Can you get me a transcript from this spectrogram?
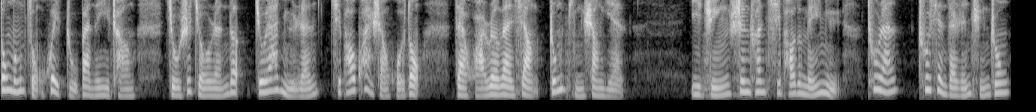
东盟总会主办的一场九十九人的九雅女人旗袍快闪活动，在华润万象中庭上演。一群身穿旗袍的美女突然出现在人群中，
